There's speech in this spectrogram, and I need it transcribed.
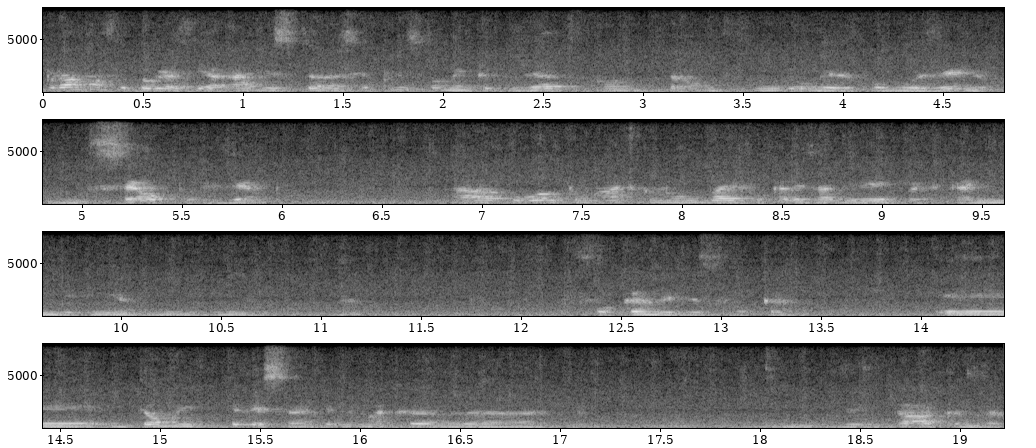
para uma fotografia à distância, principalmente objetos contra um fundo homogêneo, como o céu, por exemplo, a, o automático não vai focalizar direito, vai ficar indo vindo, indo vindo, né? focando e desfocando. E, então é interessante numa câmera digital, a câmera,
